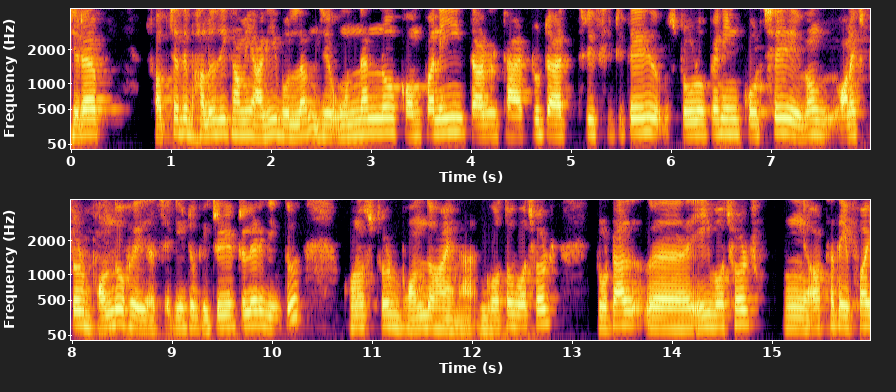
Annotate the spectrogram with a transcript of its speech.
যেটা সবচেয়ে ভালো দিক আমি আগেই বললাম যে, অন্যান্য কোম্পানি তার টায়ার টু টায়ার থ্রি সিটিতে স্টোর ওপেনিং করছে এবং অনেক স্টোর বন্ধ হয়ে যাচ্ছে। কিন্তু ভিটু রিটেলের কিন্তু কোনো স্টোর বন্ধ হয় না। গত বছর টোটাল এই বছর অর্থাৎ এফ ওয়াই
